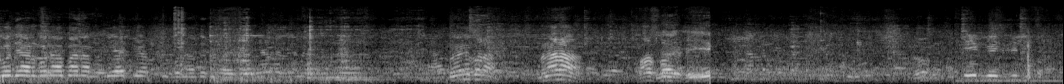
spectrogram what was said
को ध्यान को ना बना किया कि आपको बनाते बनाने पड़ा बना रहा पास हो एक वेज दिल्ली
